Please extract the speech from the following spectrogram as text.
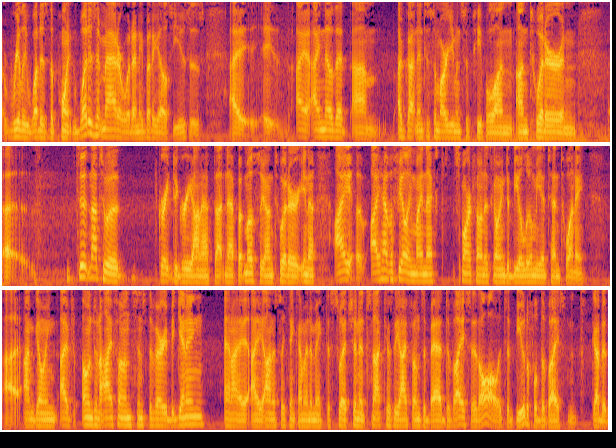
really, what is the point? What does it matter what anybody else uses? I I, I know that um, I've gotten into some arguments with people on on Twitter and uh, to, not to a great degree on app.net, but mostly on Twitter. You know, I I have a feeling my next smartphone is going to be a Lumia 1020. Uh, I'm going. I've owned an iPhone since the very beginning, and I, I honestly think I'm going to make the switch. And it's not because the iPhone's a bad device at all. It's a beautiful device and it's got a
